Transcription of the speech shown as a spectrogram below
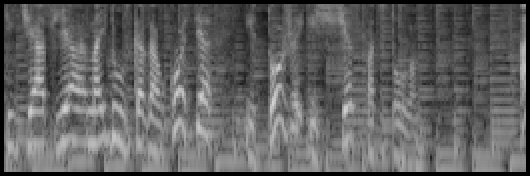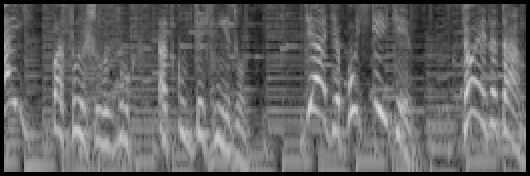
«Сейчас я найду», – сказал Костя и тоже исчез под стулом. «Ай!» – послышалось вдруг откуда-то снизу. «Дядя, пустите!» «Кто это там?»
